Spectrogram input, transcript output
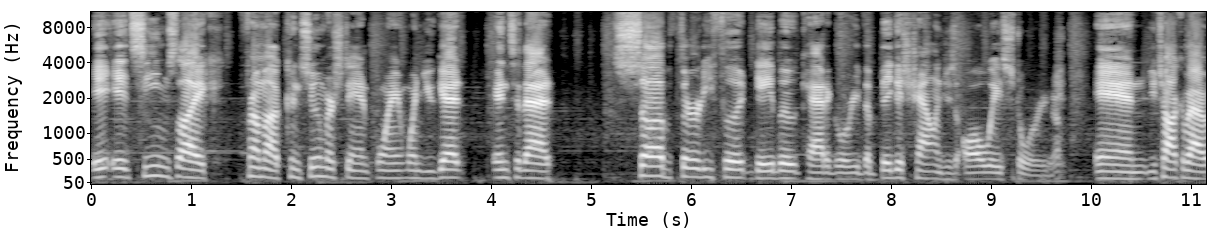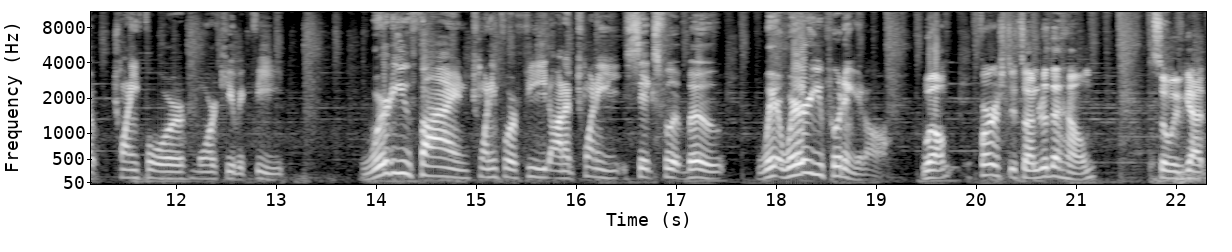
It, it seems like from a consumer standpoint, when you get into that sub 30 foot day boat category, the biggest challenge is always storage. Yep. And you talk about 24 more cubic feet where do you find 24 feet on a 26 foot boat? Where, where are you putting it all? Well, first it's under the helm. So we've got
